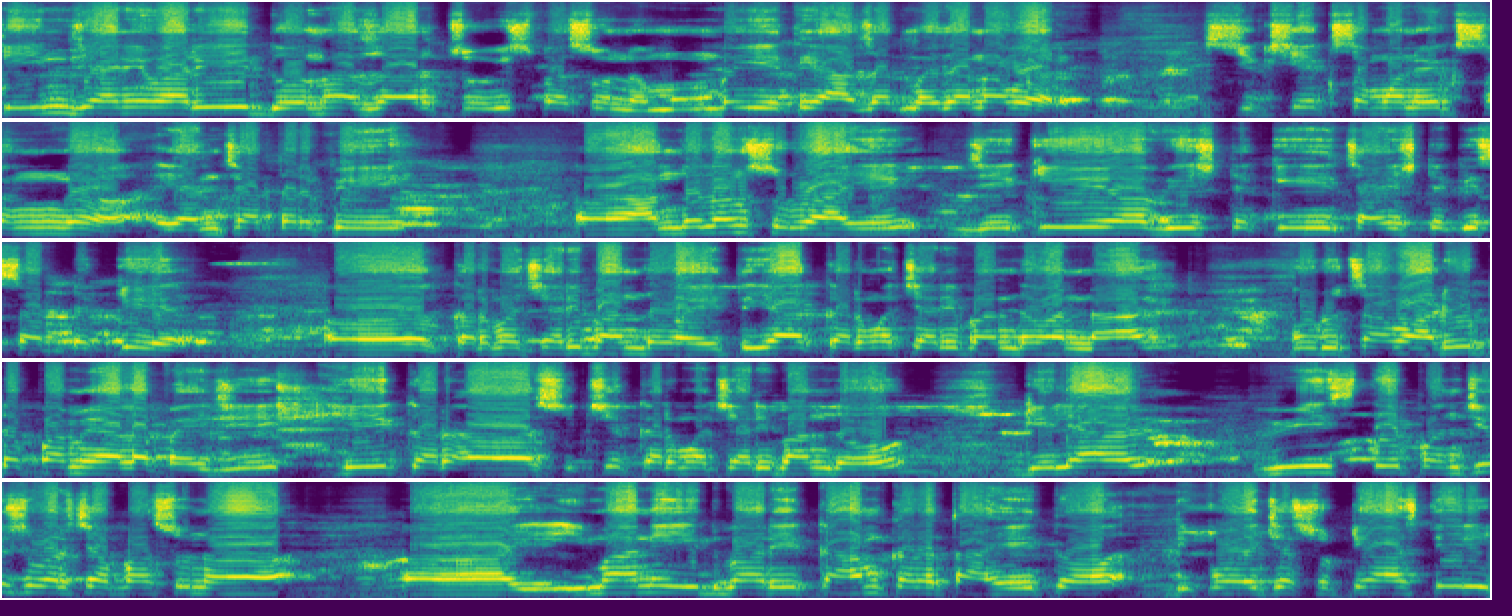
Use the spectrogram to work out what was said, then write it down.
तीन जानेवारी दोन हजार चोवीसपासून मुंबई येथे आझाद स्तरावर शिक्षक समन्वयक संघ यांच्यातर्फे आंदोलन सुरू आहे जे की वीस टक्के चाळीस टक्के साठ टक्के कर्मचारी बांधव आहेत. या कर्मचारी बांधवांना पुढचा वाढीव टप्पा मिळाला पाहिजे. हे कर शिक्षक कर्मचारी बांधव गेल्या वीस ते पंचवीस वर्षापासून इमाने अ, इमानी हे काम करत आहेत. अ, दिपावळीच्या सुट्ट्या असतील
